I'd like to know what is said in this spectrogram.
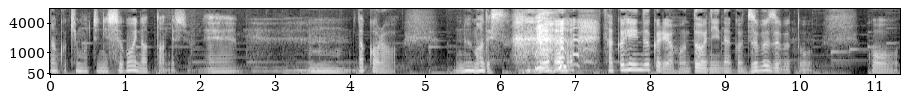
なんか気持ちにすごいなったんですよね。うん、だから沼です。作品作りは本当になんかズブズブとこ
